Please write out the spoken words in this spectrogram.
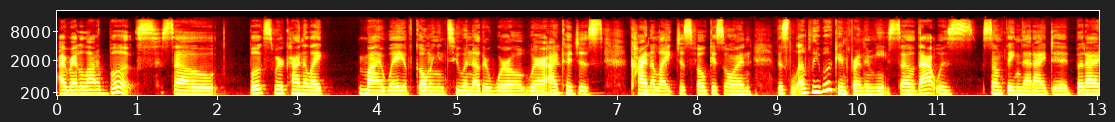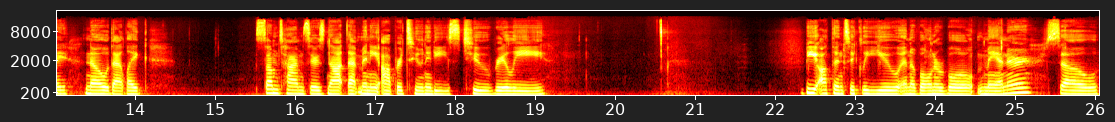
I read a lot of books. So books were kind of like my way of going into another world where mm-hmm. I could just kind of like just focus on this lovely book in front of me. So that was something that I did. But I know that like sometimes there's not that many opportunities to really be authentically you in a vulnerable manner. So,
